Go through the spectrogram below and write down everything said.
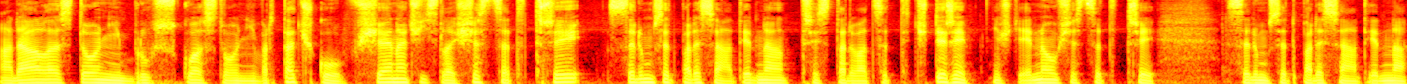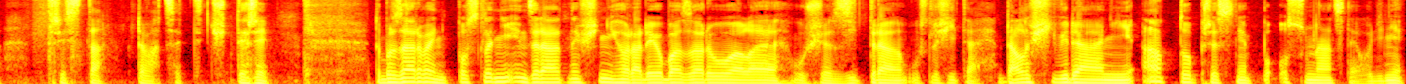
a dále stolní brusku a stolní vrtačku. Vše na čísle 603 751 324. Ještě jednou 603 751 324. To byl zároveň poslední inzerát dnešního radiobazaru, ale už zítra uslyšíte další vydání a to přesně po 18. hodině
